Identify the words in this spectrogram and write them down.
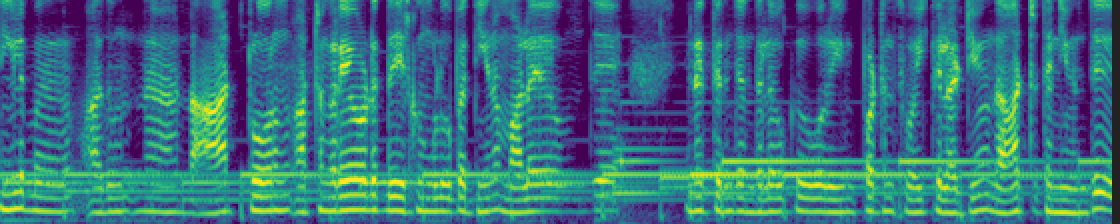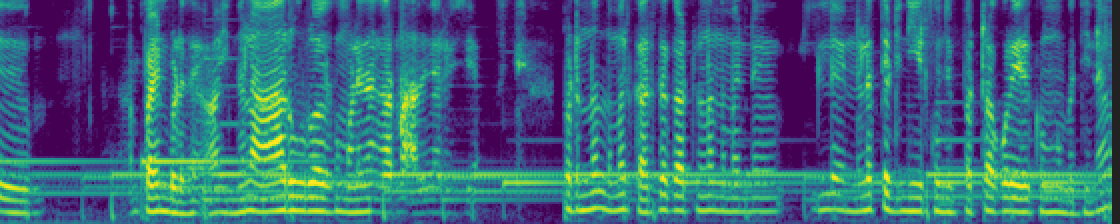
நீங்களும் இப்போ அது வந்து ஆற்றோரம் ஆற்றங்கரையோட இருக்கவங்களுக்கு பார்த்தீங்கன்னா மழை வந்து எனக்கு தெரிஞ்ச அந்தளவுக்கு ஒரு இம்பார்ட்டன்ஸ் வைக்கலாட்டியும் அந்த ஆற்று தண்ணி வந்து பயன்படுது. இருந்தாலும் ஆறு உருவாக்க மழை தான் காரணம். அது வேறு விஷயம். பட் இருந்தாலும் இந்த மாதிரி கருத்த காட்டுலாம் இந்த மாதிரி இல்லை நிலத்தடி நீர் கொஞ்சம் பற்றாக்குறை இருக்கவங்க பார்த்திங்கன்னா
